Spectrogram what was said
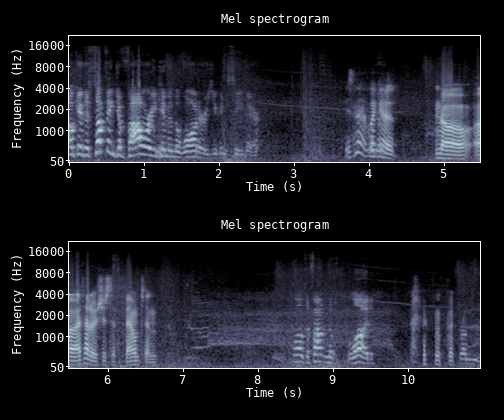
okay there's something devouring him in the water as you can see there Isn't that like a? No, uh, I thought it was just a fountain. well it's a fountain of blood from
